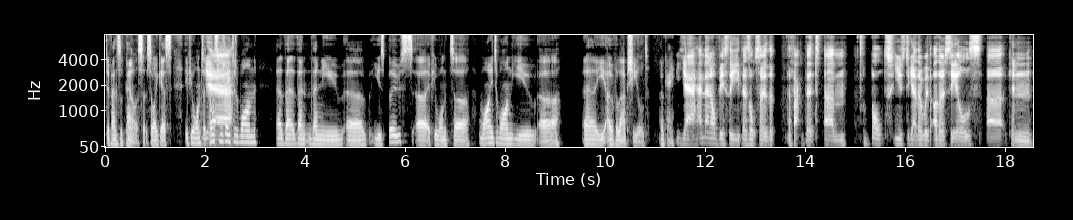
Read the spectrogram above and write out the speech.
defensive power. So, so I guess if you want a yeah. concentrated one, uh, then then then you uh, use boost. Uh, if you want a wide one, you you overlap shield. Okay. Yeah, and then obviously there's also the the fact that um, bolt used together with other seals can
